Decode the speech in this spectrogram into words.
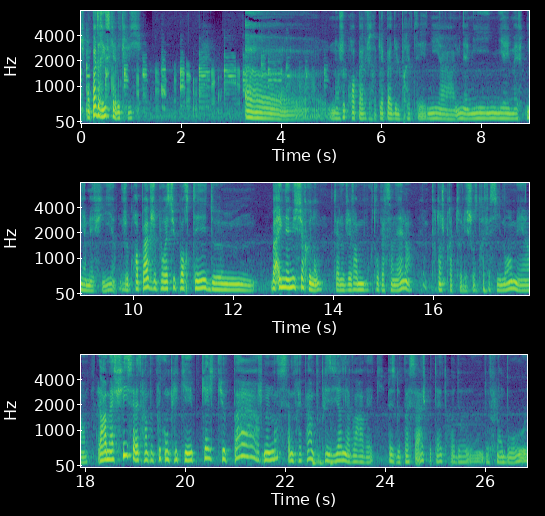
Je prends pas de risque avec lui. Euh, non, je crois pas que je serais capable de le prêter ni à une amie, ni à ma, fille. Je crois pas que je pourrais supporter de. Bah, une amie, sûr que non. C'est un objet vraiment beaucoup trop personnel. Pourtant, je prête les choses très facilement, mais. Euh, alors, à ma fille, ça va être un peu plus compliqué. Quelque part, je me demande si ça me ferait pas un peu plaisir de l'avoir avec. Une espèce de passage, peut-être, de, de flambeau.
